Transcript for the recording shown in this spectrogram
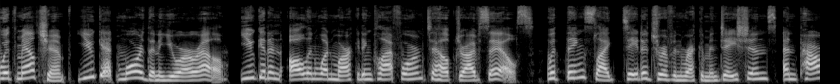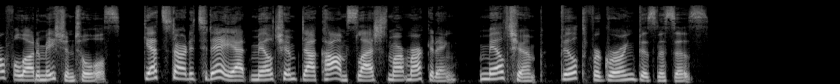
With MailChimp, you get more than a URL. You get an all in one marketing platform to help drive sales with things like data driven recommendations and powerful automation tools. Get started today at MailChimp.com slash smart marketing. MailChimp, built for growing businesses.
